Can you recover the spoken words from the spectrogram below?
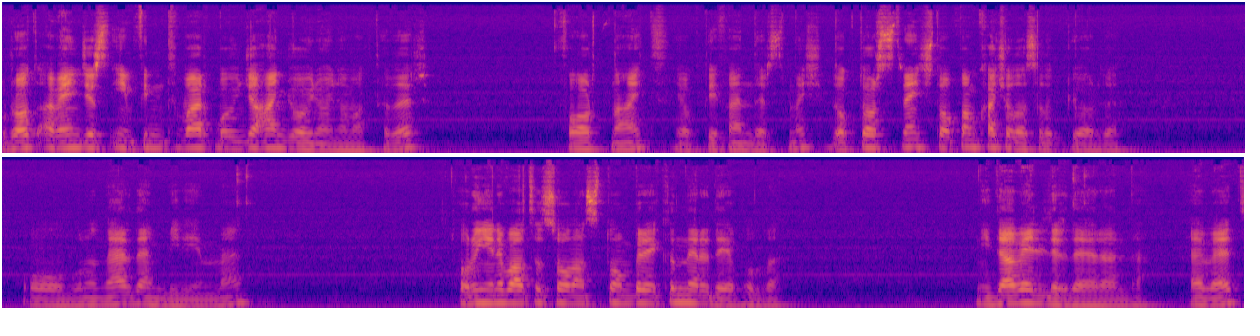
Groot Avengers Infinity War boyunca hangi oyun oynamaktadır? Fortnite. Yok Defenders'mış. Doctor Strange toplam kaç olasılık gördü? O bunu nereden bileyim ben? Thor'un yeni baltası olan Stormbreaker nerede yapıldı? Nidavelli'dir de herhalde. Evet.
